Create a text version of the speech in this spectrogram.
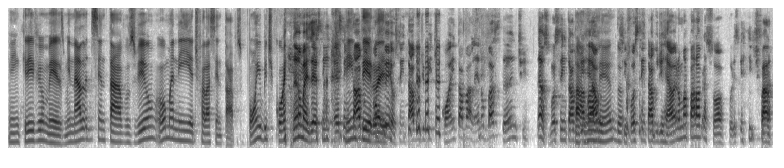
Incrível mesmo. E nada de centavos, viu? Ou mania de falar centavos. Põe o Bitcoin. Não, mas é, é centavo Inteiro, de O centavo de Bitcoin tá valendo bastante. Não, se fosse centavo tá de real. Valendo. Se fosse centavo de real, era uma palavra só. Por isso que a gente fala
